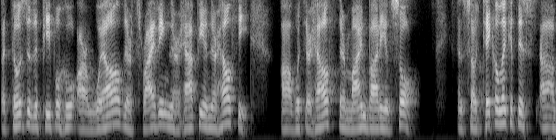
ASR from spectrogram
but those are the people who are well, they're thriving, they're happy, and they're healthy uh, with their health, their mind, body, and soul. And so take a look at this uh,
